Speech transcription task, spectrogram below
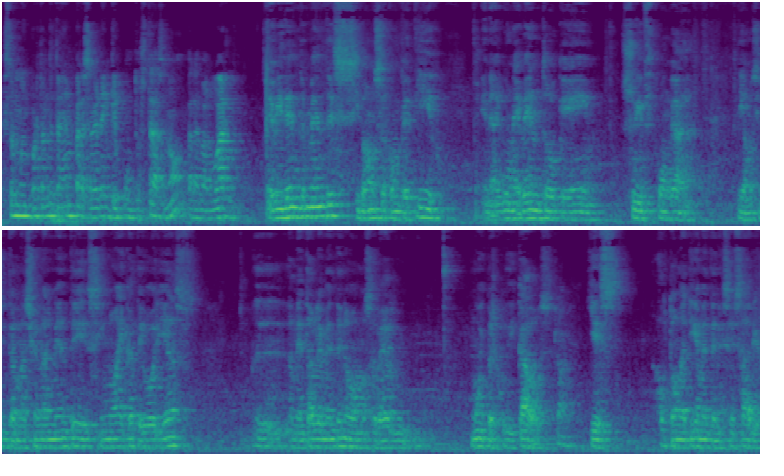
Esto es muy importante también para saber en qué punto estás, ¿no? Para evaluarlo. Evidentemente, si vamos a competir en algún evento que Swift ponga, digamos, internacionalmente, si no hay categorías, lamentablemente no vamos a ver muy perjudicados. Claro. Y es automáticamente necesario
